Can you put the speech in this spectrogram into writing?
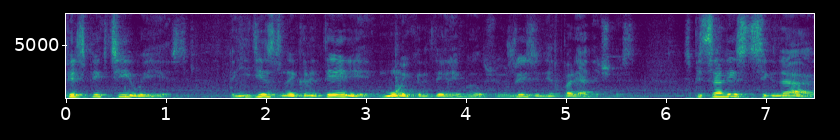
Перспективы есть. Единственный критерий, мой критерий был всю жизнь, это порядочность. Специалист всегда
